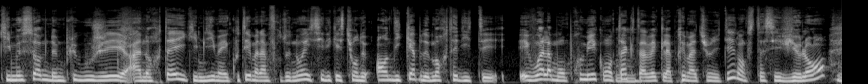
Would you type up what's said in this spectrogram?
qui me somme de ne plus bouger un orteil, qui me dit, mais écoutez, Madame Fontenoy, ici, des questions de handicap, de mortalité. Et voilà mon premier contact mmh. avec la prématurité. Donc, c'est assez violent. Mmh.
